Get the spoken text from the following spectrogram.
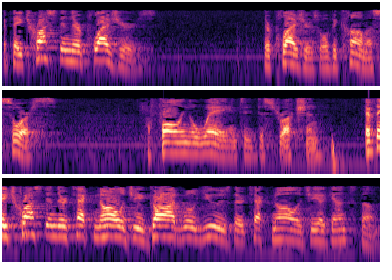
If they trust in their pleasures, their pleasures will become a source of falling away into destruction. If they trust in their technology, God will use their technology against them.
